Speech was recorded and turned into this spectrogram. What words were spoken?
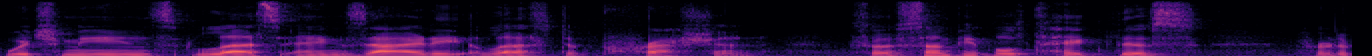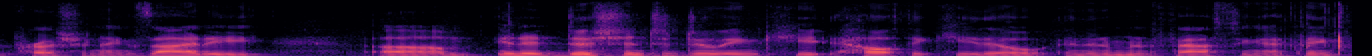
which means less anxiety, less depression. So some people take this for depression, anxiety. Um, in addition to doing ke- healthy keto and intermittent fasting, I think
